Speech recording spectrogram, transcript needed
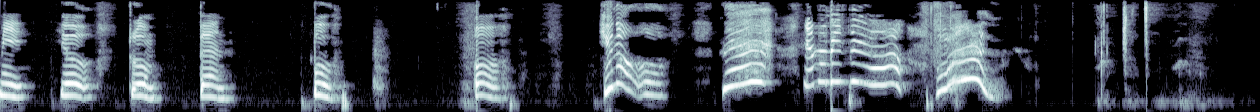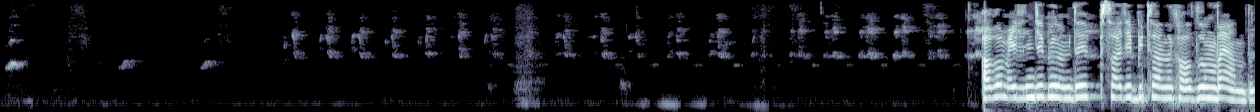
sevmiyorum ben. Bu. O. Yine o. Ne? Bitmiyor. Vay! Ablam 50. bölümde sadece bir tane kaldığında yandı.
